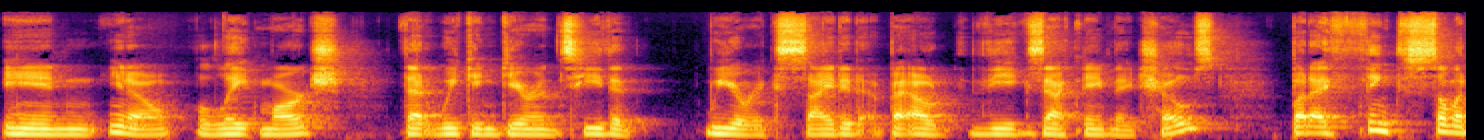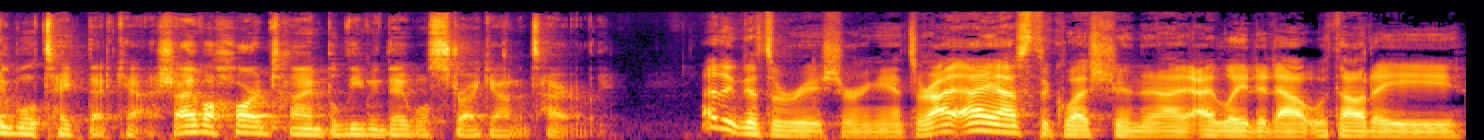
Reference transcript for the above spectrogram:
in, you know, late March that we can guarantee that we are excited about the exact name they chose, but I think somebody will take that cash. I have a hard time believing they will strike out entirely. I think that's a reassuring answer. I, I asked the question and I, I, laid it out without a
